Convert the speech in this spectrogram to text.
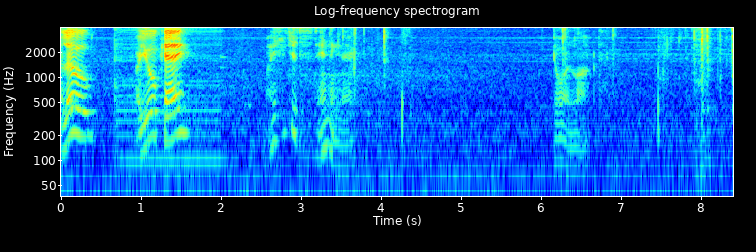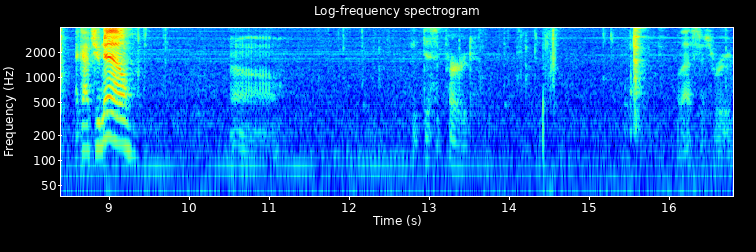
Hello? Are you okay? Why is he just standing there? Door unlocked. I got you now! Oh. He disappeared. Well, that's just rude.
